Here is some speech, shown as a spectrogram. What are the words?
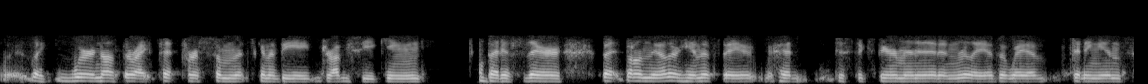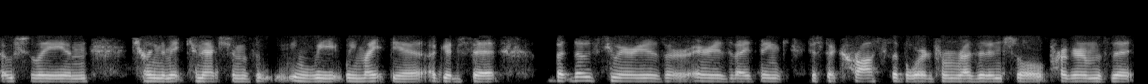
like we're not the right fit for someone that's going to be drug seeking. But if they're but but on the other hand if they had just experimented and really as a way of fitting in socially and trying to make connections you know we we might be a, a good fit but those two areas are areas that I think just across the board from residential programs that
